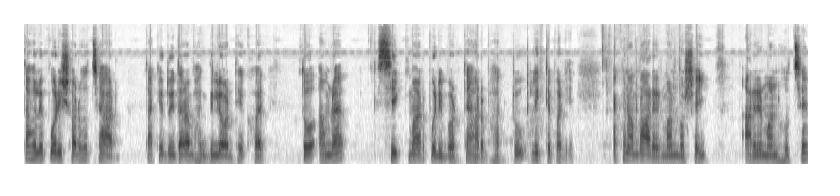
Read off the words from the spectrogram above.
তাহলে পরিসর হচ্ছে আর। তাকে দুই দ্বারা ভাগ দিলে অর্ধেক হয়। তো আমরা সিগমার পরিবর্তে আর ভাগ টু লিখতে পারি। এখন আমরা আর এর মান বসাই। আর এর মান হচ্ছে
